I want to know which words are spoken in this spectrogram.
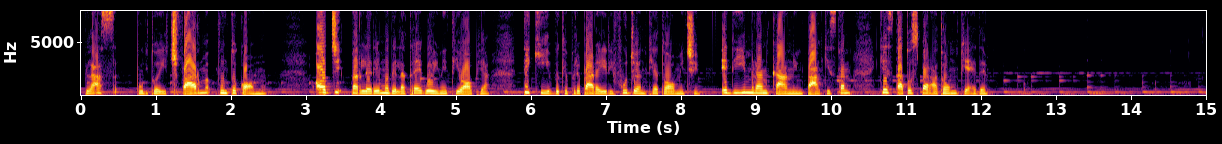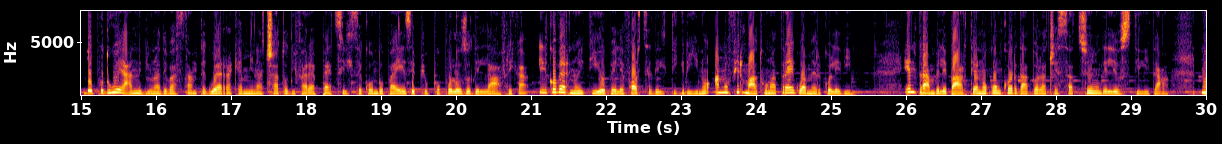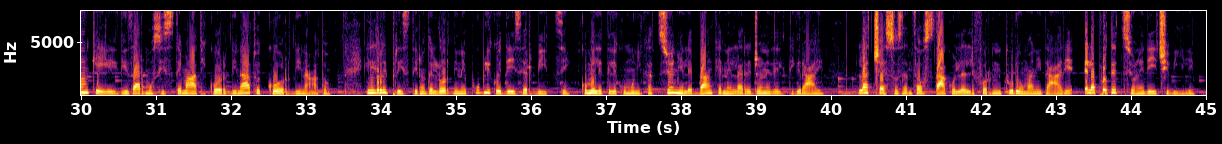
plus.hfarm.com. Oggi parleremo della tregua in Etiopia, di Kiev che prepara i rifugi antiatomici e di Imran Khan in Pakistan che è stato sparato a un piede. Dopo due anni di una devastante guerra che ha minacciato di fare a pezzi il secondo paese più popoloso dell'Africa, il governo etiope e le forze del Tigrino hanno firmato una tregua mercoledì. Entrambe le parti hanno concordato la cessazione delle ostilità, nonché il disarmo sistematico, ordinato e coordinato, il ripristino dell'ordine pubblico e dei servizi, come le telecomunicazioni e le banche nella regione del Tigray, l'accesso senza ostacoli alle forniture umanitarie e la protezione dei civili.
